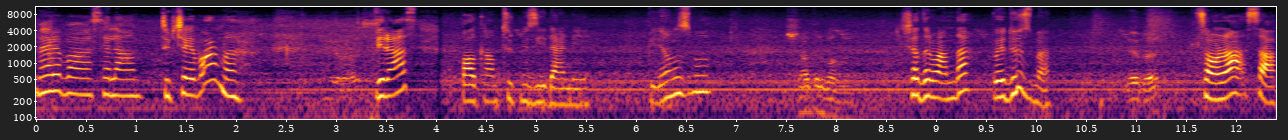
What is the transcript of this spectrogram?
Merhaba, selam. Türkçe var mı? Biraz. Balkan Türk Müziği Derneği. Biliyorsunuz mu? Şadırvanı. Şadırvan'da. Böyle düz mü? Evet. Sonra sağ.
